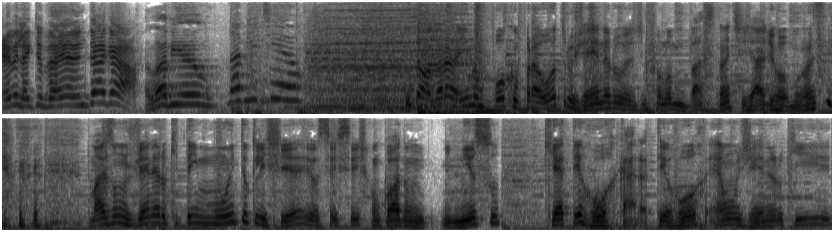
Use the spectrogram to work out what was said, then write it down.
I would like to buy a dagger. I love you. Love you too. Então, agora indo um pouco pra outro gênero, a gente falou bastante já de romance, mas um gênero que tem muito clichê, eu sei se vocês concordam nisso, que é terror, cara. Terror é um gênero que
